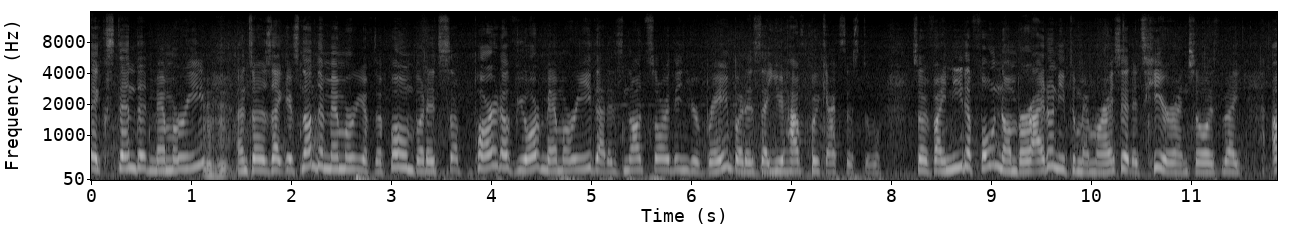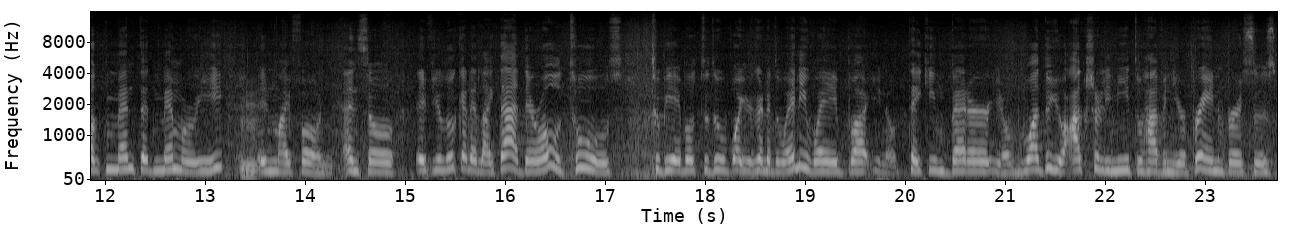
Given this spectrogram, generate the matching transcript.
extended memory. Mm-hmm. And so it's like it's not the memory of the phone but it's a part of your memory that is not stored in your brain but it's that you have quick access to. So if i need a phone number i don't need to memorize it. It's here. And so it's like augmented memory mm-hmm. in my phone. And so if you look at it like that they're all tools to be able to do what you're going to do anyway but you know taking better you know what do you actually need to have in your brain versus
